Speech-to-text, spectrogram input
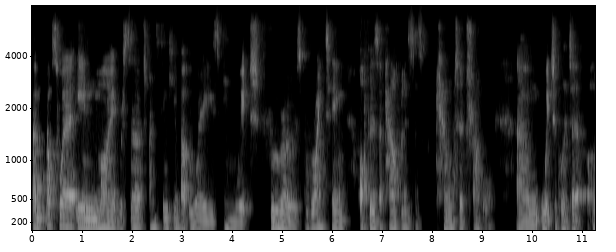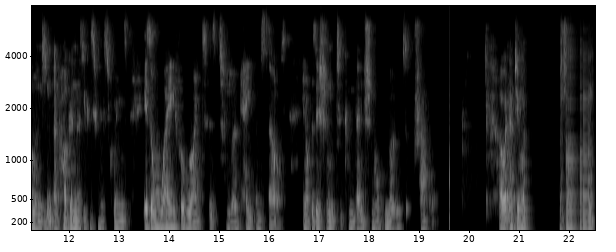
Um, elsewhere in my research, I'm thinking about the ways in which Furro's writing offers a powerful instance of counter travel, um, which, according to Holland and, and Huggan, as you can see on the screens, is a way for writers to locate themselves in opposition to conventional modes of travel. I won't have too much time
